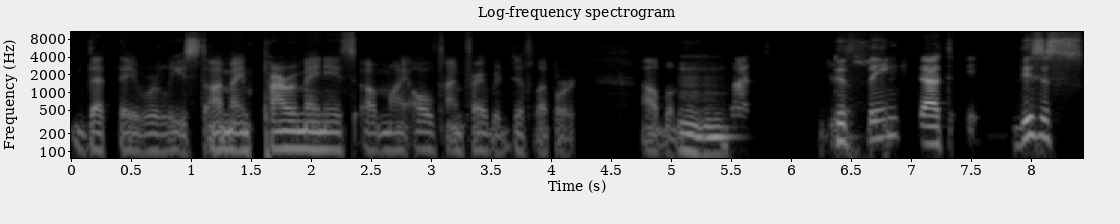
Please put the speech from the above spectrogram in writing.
that they released. I mean, Pyromania is uh, my all-time favorite Def Leppard album. Mhm. But To think that this is,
